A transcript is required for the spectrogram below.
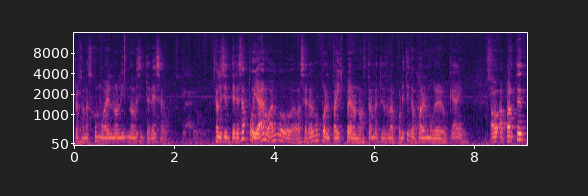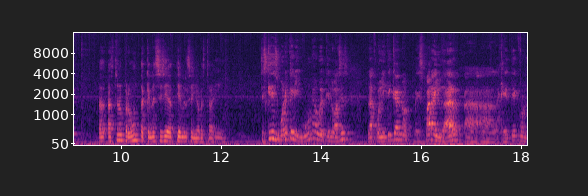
personas como él no, le- no les interesa, güey. Claro, güey. O sea, les interesa apoyar o algo, o hacer algo por el país, pero no estar metidos en la política por el mugrero que hay, güey. A- aparte, ha- hazte una pregunta, ¿qué necesidad tiene el señor estar ahí? güey? Es que se supone que ninguna, güey, que lo haces. La política no es para ayudar a, a la gente con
